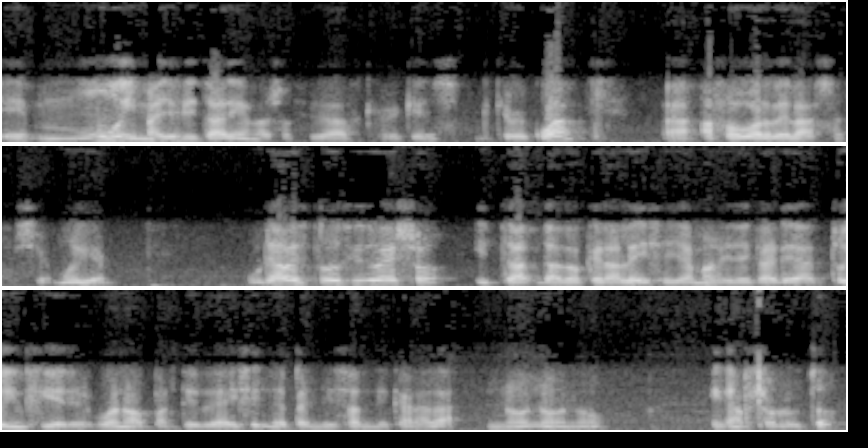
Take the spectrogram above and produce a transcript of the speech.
eh, muy mayoritaria en la sociedad quebecoa a, a favor de la secesión. Muy bien. Una vez producido eso, y dado que la ley se llama ley de claridad, tú infieres, bueno, a partir de ahí se independizan de Canadá. No, no, no, en absoluto.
